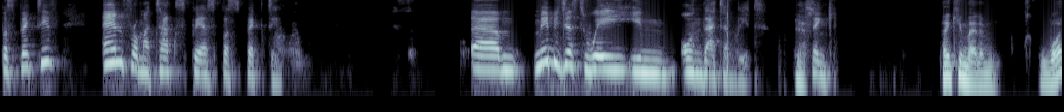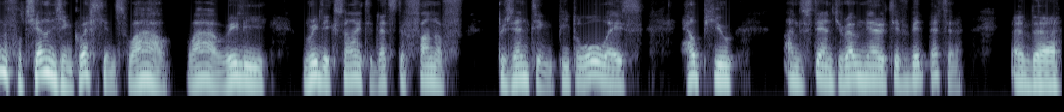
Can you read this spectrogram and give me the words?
perspective and from a taxpayer's perspective. Um, maybe just weigh in on that a bit. Yes. Thank you. Thank you, madam. Wonderful, challenging questions. Wow, wow, really, really excited. That's the fun of presenting. People always help you understand your own narrative a bit better. And uh,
